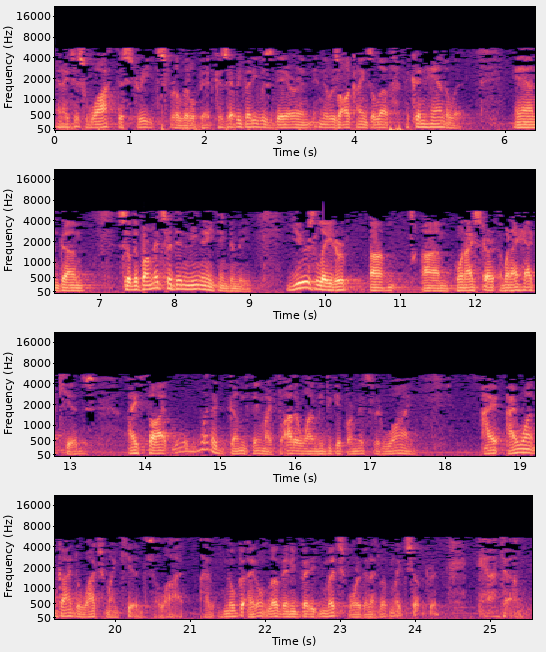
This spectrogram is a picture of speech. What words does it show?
and I just walked the streets for a little bit because everybody was there and, and, there was all kinds of love. I couldn't handle it, and um, so the bar mitzvah didn't mean anything to me. Years later, um, um, when I start when I had kids. I thought, well, what a dumb thing. My father wanted me to get bar mitzvah. Why? I, I want God to watch my kids a lot. I, no, I don't love anybody much more than I love my children. And, um,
